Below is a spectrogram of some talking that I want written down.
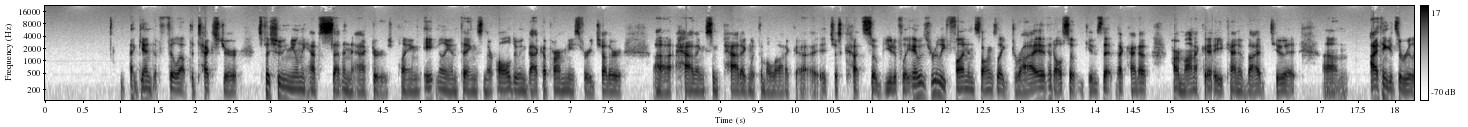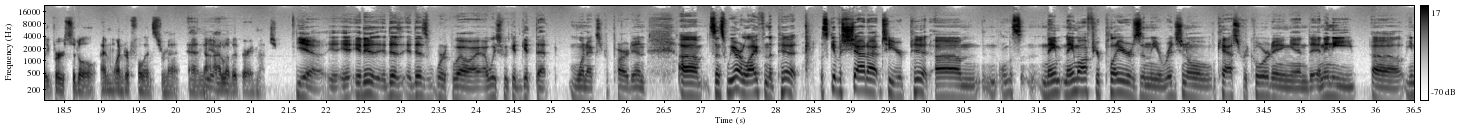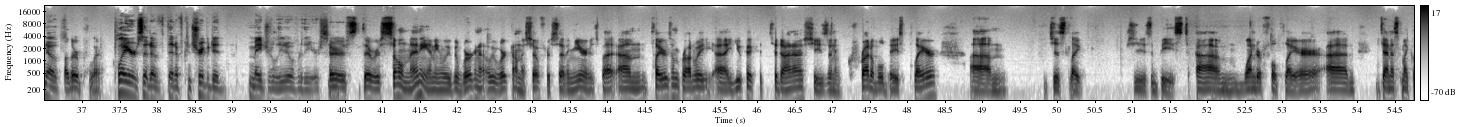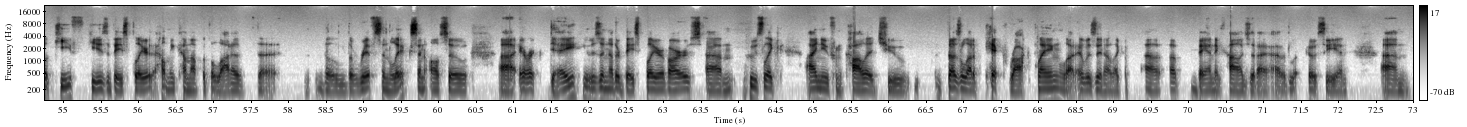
again to fill out the texture, especially when you only have seven actors playing eight million things and they're all doing backup harmonies for each other, uh, having some padding with the melodica, it just cuts so beautifully. It was really fun in songs like Drive. It also gives that that kind of harmonica kind of vibe to it. Um, I think it's a really versatile and wonderful instrument, and yeah. I love it very much. Yeah, it, it is. It does. It does work well. I, I, wish we could get that one extra part in. Um, since we are live in the pit, let's give a shout out to your pit. Um, name name off your players in the original cast recording, and and any uh, you know other play- players that have that have contributed majorly over the years? There's there were so many. I mean, we've been working. We worked on the show for seven years. But um, players on Broadway, uh, Yuka Tadano, she's an incredible bass player. Um, just like she's a beast. Um, wonderful player. Um, Dennis Michael Keefe, he is a bass player that helped me come up with a lot of the the, the riffs and licks, and also uh, Eric Day, he was another bass player of ours, um, who's like I knew from college who does a lot of pick rock playing. A lot. Was in a like a, a band in college that I, I would go see, and um,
